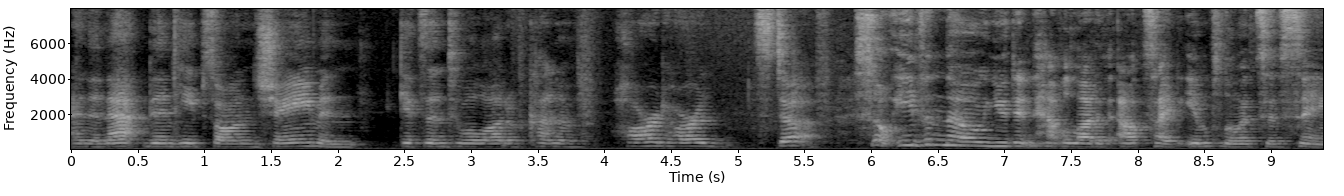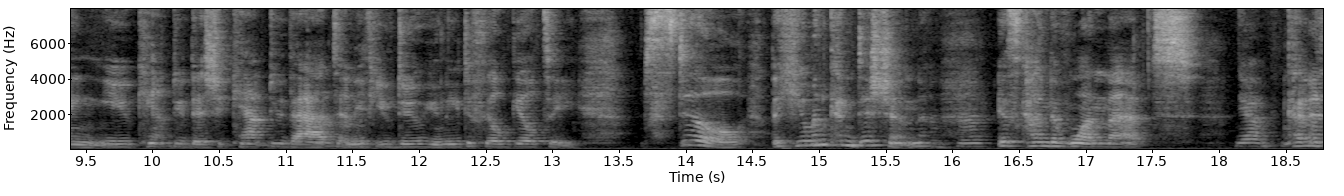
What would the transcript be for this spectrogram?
and then that then heaps on shame and gets into a lot of kind of hard, hard stuff. So even though you didn't have a lot of outside influences saying you can't do this, you can't do that, and mm-hmm. if you do, you need to feel guilty, still the human condition mm-hmm. is kind of one that Yeah. kind of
